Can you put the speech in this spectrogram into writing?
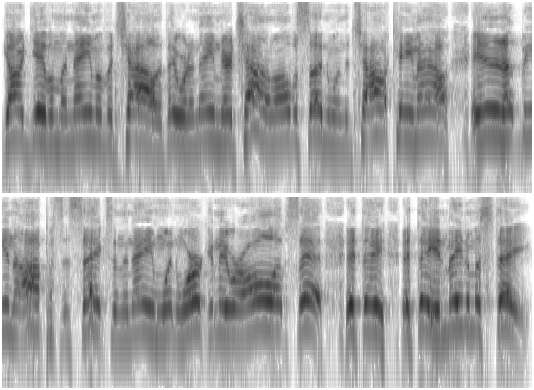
God gave them a name of a child that they were to name their child. And all of a sudden, when the child came out, it ended up being the opposite sex, and the name wouldn't work. And they were all upset that they that they had made a mistake.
